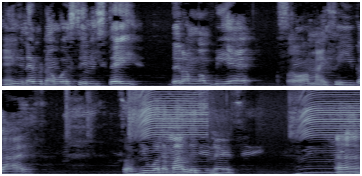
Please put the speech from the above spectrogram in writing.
And you never know what city, state that I'm gonna be at, so I might see you guys. So if you're one of my listeners, um,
